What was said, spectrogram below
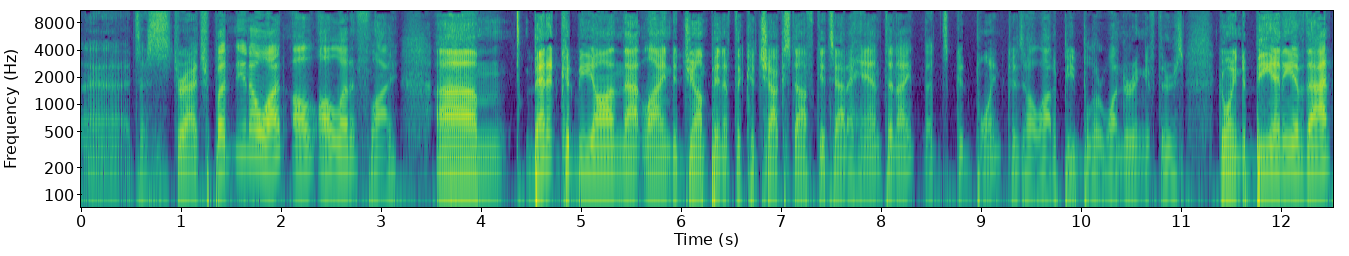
Uh, it's a stretch, but you know what? I'll I'll let it fly. Um, Bennett could be on that line to jump in if the Tkachuk stuff gets out of hand tonight. That's a good point because a lot of people are wondering if there's going to be any of that.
